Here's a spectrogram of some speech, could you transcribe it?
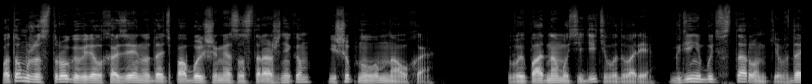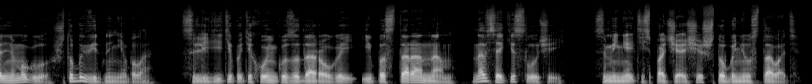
Потом уже строго велел хозяину дать побольше мяса стражникам и шепнул им на ухо. «Вы по одному сидите во дворе, где-нибудь в сторонке, в дальнем углу, чтобы видно не было. Следите потихоньку за дорогой и по сторонам, на всякий случай. Сменяйтесь почаще, чтобы не уставать».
